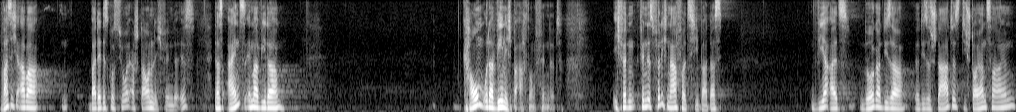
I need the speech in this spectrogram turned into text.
Was ich aber bei der Diskussion erstaunlich finde, ist, dass eins immer wieder kaum oder wenig Beachtung findet. Ich finde find es völlig nachvollziehbar, dass wir als Bürger dieser, äh, dieses Staates, die Steuern zahlen,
